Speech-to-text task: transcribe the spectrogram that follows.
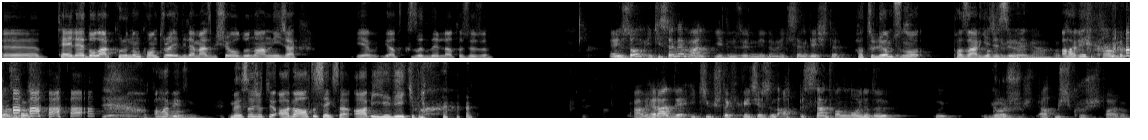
e, TL dolar kurunun kontrol edilemez bir şey olduğunu anlayacak diye bir at, Kızılderili atasözü. En son iki sene evvel yedin üzerindeydi değil mi? İki sene geçti. Hatırlıyor musun Yoksa- o pazar gecesini? ya. Abi-. Kanlı pazar. Abi mesaj atıyor. Abi 6.80. Abi 7.2 falan. Abi herhalde 2-3 dakika içerisinde 60 sent falan oynadığını görmüş. 60 kuruş pardon.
